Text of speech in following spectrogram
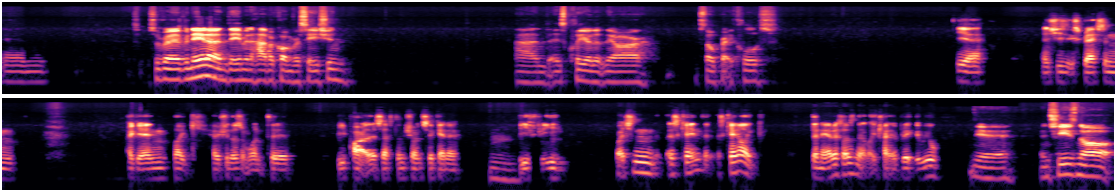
Um, So Re- Rhaenyra and Daemon have a conversation, and it's clear that they are still pretty close. yeah, and she's expressing again like how she doesn't want to be part of the system. She wants to kind of Hmm. be free, which is kind of it's kind of like Daenerys, isn't it? Like trying to break the wheel. Yeah, and she's not,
